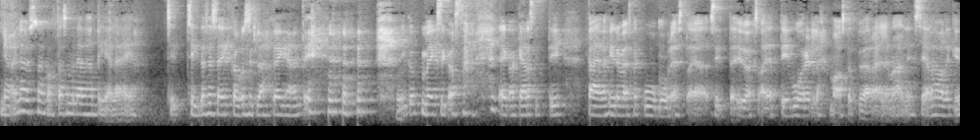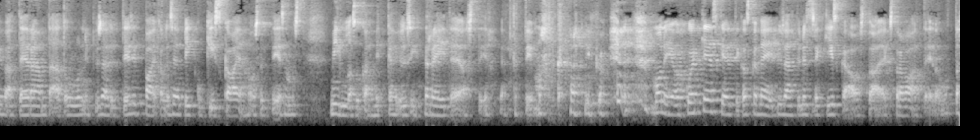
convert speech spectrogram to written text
Ja aina jossain kohtaa se menee vähän pieleen ja sitten siitä se seikkailu sitten lähtee käyntiin. niin kuin Meksikossa eka kärsittiin päivä hirveästä kuumuudesta ja sitten yöksi ajettiin vuorille maastopyöräilemään, niin siellä olikin hyvä, että ei räntää tullut, niin pysähdyttiin sitten paikalliseen pikkukiskaan ja ostettiin semmoista villasukat, mitkä hylsi asti ja jatkettiin matkaa. niin moni joukkue keskeytti, koska ne ei pysähtynyt sinne kiskaan ostaa ekstra vaatteita, mutta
